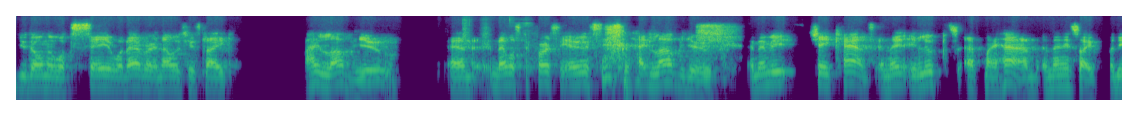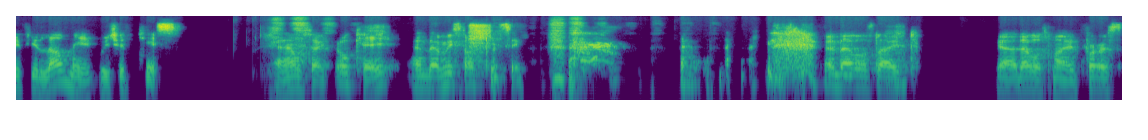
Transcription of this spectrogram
you don't know what to say or whatever. And I was just like, I love you. And, that was the first thing I said, I love you. And then we shake hands. And then he looks at my hand and then he's like, But if you love me, we should kiss. And I was like, Okay. And then we start kissing. and that was like, yeah, that was my first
